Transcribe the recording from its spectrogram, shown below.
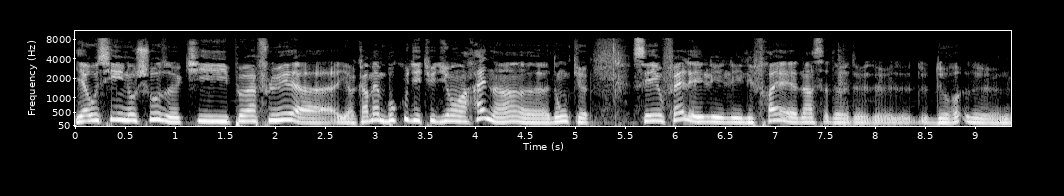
Il y a aussi une autre chose qui peut influer. à- il y a quand même beaucoup d'étudiants à Rennes, hein, euh, donc euh, c'est au fait les, les, les les frais d'un- de, de, de, de,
